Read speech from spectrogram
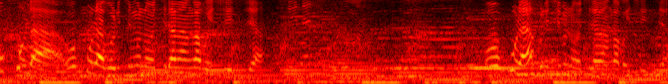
okula okula buli kimu n'okiraba nga bwe kijja. Okula buli kimu n'okiraba nga bwe kijja.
